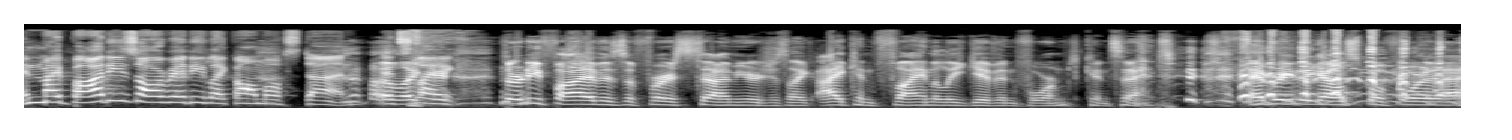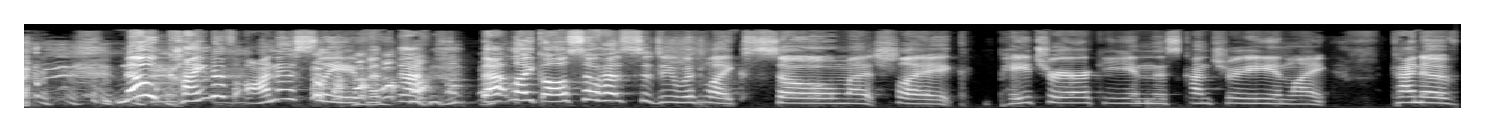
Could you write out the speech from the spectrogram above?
and my body's already like almost done it's like, like, 35 is the first time you're just like, I can finally give informed consent. Everything else before that. no kind of honestly but that that like also has to do with like so much like patriarchy in this country and like kind of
